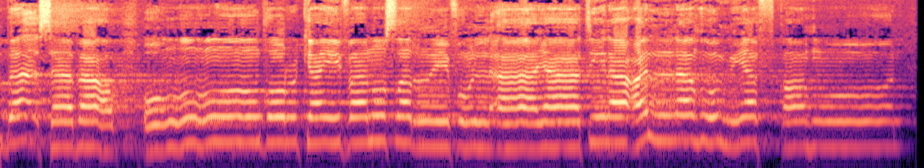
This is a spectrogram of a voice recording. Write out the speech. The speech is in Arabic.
بأس بعض. انظر كيف نصرف الآيات لعلهم يفقهون.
